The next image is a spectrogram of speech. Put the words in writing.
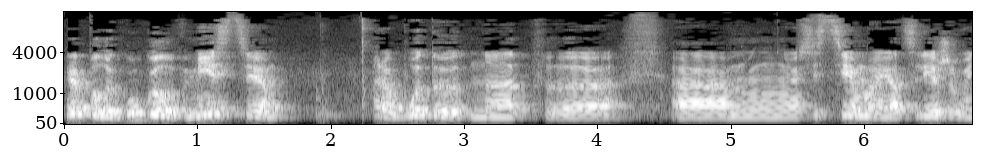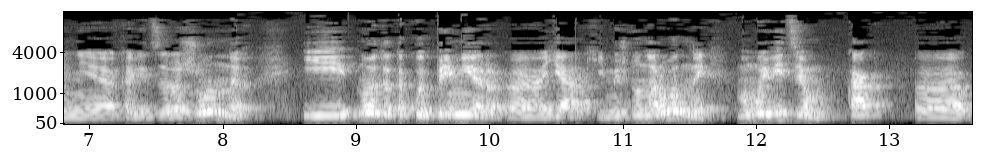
Apple и Google вместе работают над э, э, системой отслеживания ковид-зараженных. И ну, это такой пример э, яркий, международный, но мы видим, как э,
